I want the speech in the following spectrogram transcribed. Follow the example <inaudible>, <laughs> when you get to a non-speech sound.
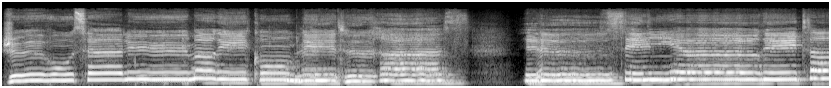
Je vous salue Marie, comblée de grâce, le Seigneur est avec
